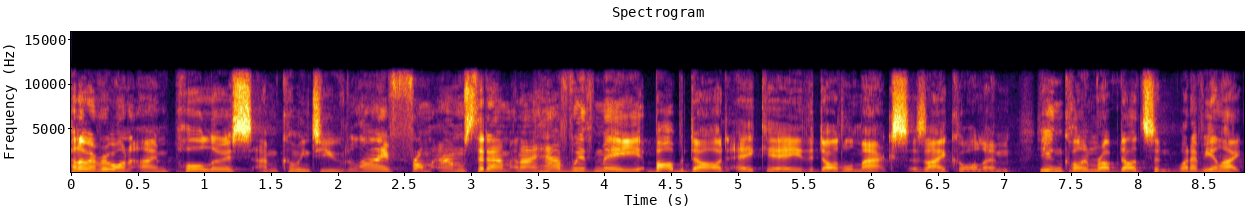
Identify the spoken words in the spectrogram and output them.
Hello, everyone. I'm Paul Lewis. I'm coming to you live from Amsterdam, and I have with me Bob Dodd, aka the Doddle Max, as I call him. You can call him Rob Dodson, whatever you like.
